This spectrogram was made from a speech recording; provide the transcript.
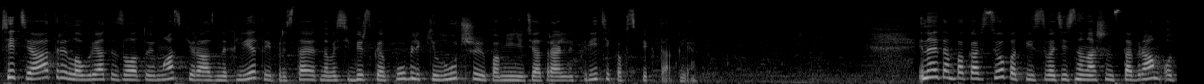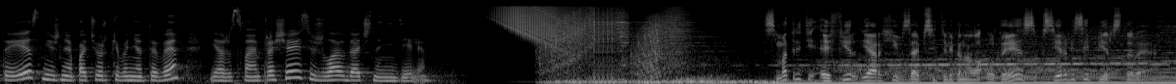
Все театры – лауреаты «Золотой маски» разных разных лет и представят новосибирской публике лучшие, по мнению театральных критиков, спектакли. И на этом пока все. Подписывайтесь на наш инстаграм ОТС, нижнее подчеркивание ТВ. Я же с вами прощаюсь и желаю удачной недели. Смотрите эфир и архив записи телеканала ОТС в сервисе Перс ТВ.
